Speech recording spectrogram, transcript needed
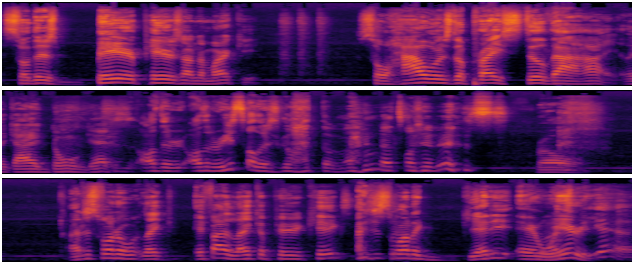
So there's bare pairs on the market. So how is the price still that high? Like I don't get it. all the all the resellers got them, man. That's what it is. bro. I just want to like if I like a pair of kicks, I just want to get it and wear it. Yeah.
